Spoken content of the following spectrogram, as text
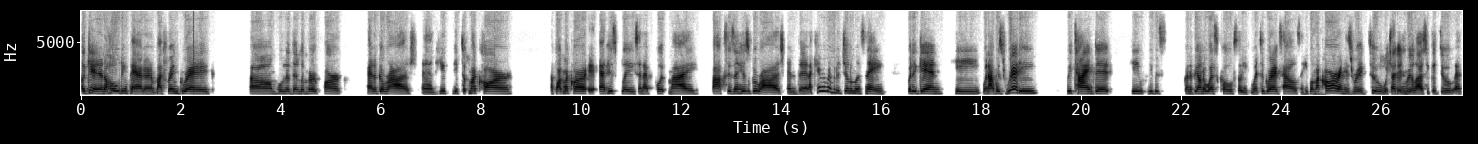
again in a holding pattern my friend greg um, who lived in Leimert Park had a garage and he, he took my car i parked my car at his place and i put my boxes in his garage and then i can't remember the gentleman's name but again he when I was ready, we timed it. He he was going to be on the West Coast, so he went to Greg's house and he put my mm-hmm. car in his rig too, which I didn't realize he could do at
